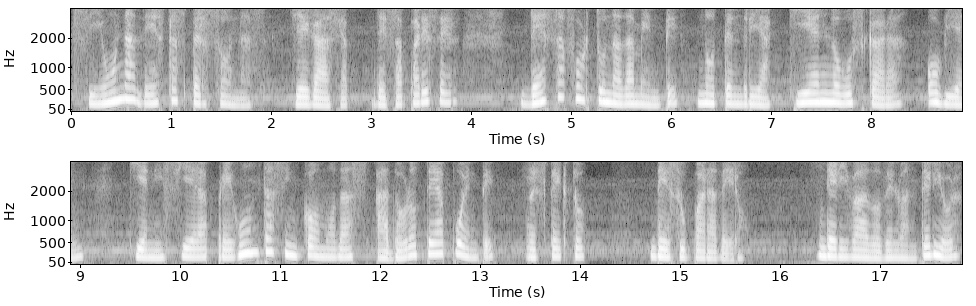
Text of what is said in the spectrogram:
si una de estas personas llegase a desaparecer, desafortunadamente no tendría quien lo buscara o bien quien hiciera preguntas incómodas a Dorotea Puente respecto de su paradero. Derivado de lo anterior,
